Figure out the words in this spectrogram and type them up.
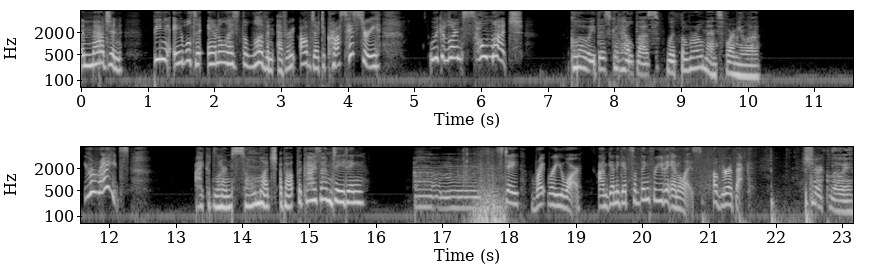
Imagine being able to analyze the love in every object across history. We could learn so much. Cloe, this could help us with the romance formula. You're right. I could learn so much about the guys I'm dating. Um, Stay right where you are. I'm gonna get something for you to analyze. I'll be right back. sure, Cloe.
